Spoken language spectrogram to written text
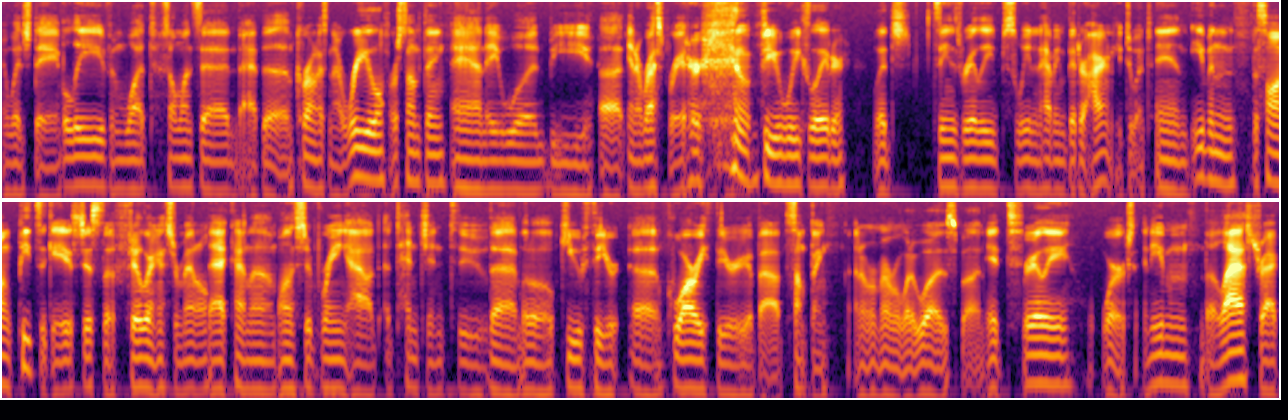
in which they believe in what someone said that the corona is not real or something and they would be uh, in a respirator a few weeks later which seems really sweet and having bitter irony to it. And even the song Pizzagate is just a filler instrumental that kind of wants to bring out attention to the little Q theory, uh, Quarry theory about something. I don't remember what it was, but it really works. And even the last track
